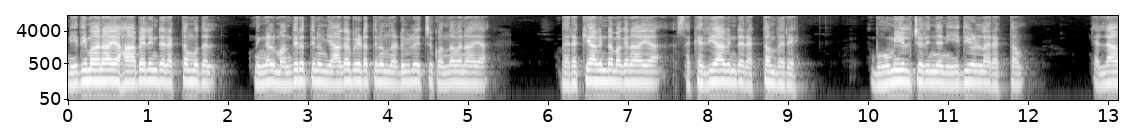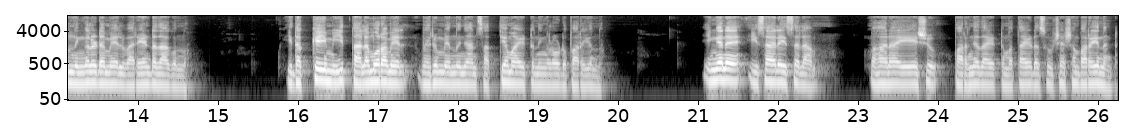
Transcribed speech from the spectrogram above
നീതിമാനായ ഹാബേലിന്റെ രക്തം മുതൽ നിങ്ങൾ മന്ദിരത്തിനും യാഗപീഠത്തിനും നടുവിൽ വെച്ച് കൊന്നവനായ ബരക്യാവിന്റെ മകനായ സക്കരിയാവിന്റെ രക്തം വരെ. ഭൂമിയിൽ ചൊരിഞ്ഞ നീതിയുള്ള രക്തം എല്ലാം നിങ്ങളുടെ മേൽ വരേണ്ടതാകുന്നു. ഇതൊക്കെയും ഈ തലമുറ മേൽ വരുമെന്ന് ഞാൻ സത്യമായിട്ട് നിങ്ങളോട് പറയുന്നു. ഇങ്ങനെ ഈസാ അലൈസലാം മഹാനായ യേശു പറഞ്ഞതായിട്ട് മത്തായിയുടെ സുവിശേഷം പറയുന്നുണ്ട്.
